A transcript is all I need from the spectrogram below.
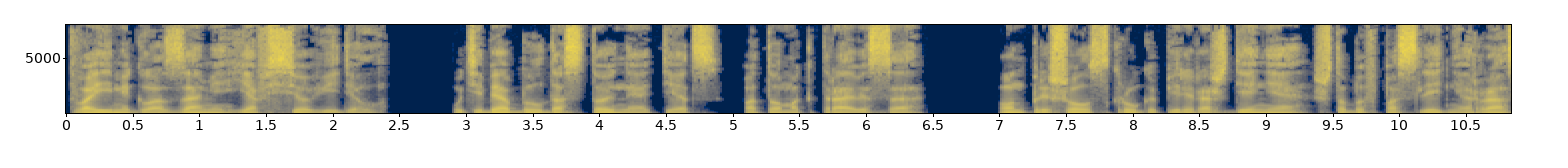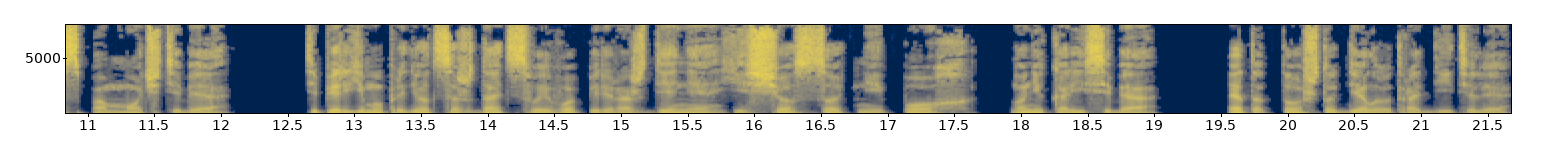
«Твоими глазами я все видел. У тебя был достойный отец, потомок Трависа. Он пришел с круга перерождения, чтобы в последний раз помочь тебе. Теперь ему придется ждать своего перерождения еще сотни эпох. Но не кори себя. Это то, что делают родители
